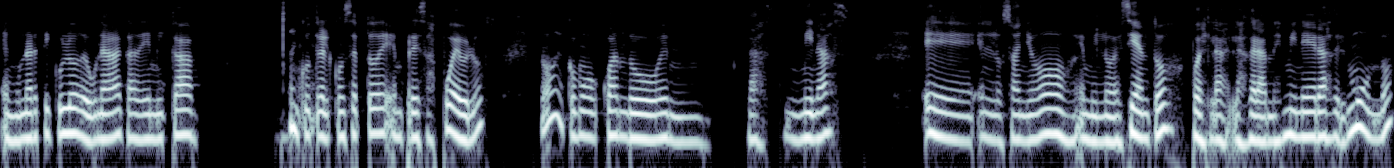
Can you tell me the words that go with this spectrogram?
en un artículo de una académica encontré el concepto de empresas pueblos, ¿no? Como cuando en las minas eh, en los años, en 1900, pues las grandes mineras del mundo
